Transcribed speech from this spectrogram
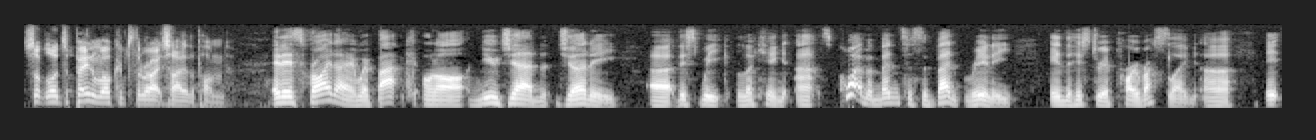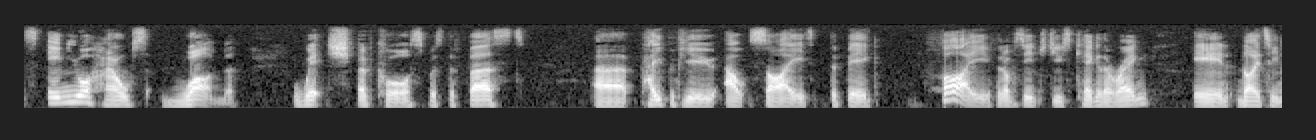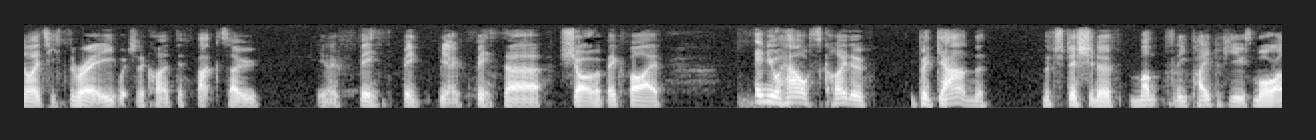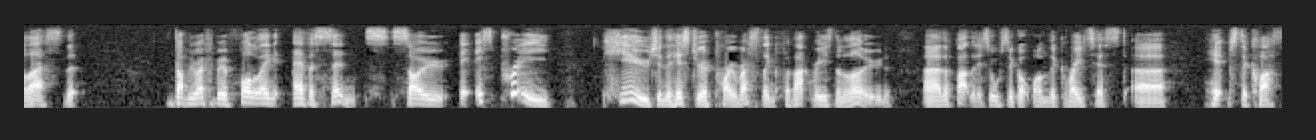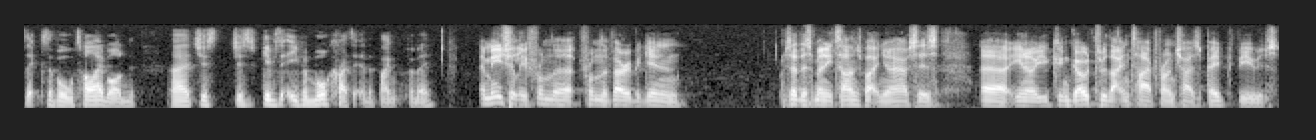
Sup, loads of pain, and welcome to the right side of the pond. It is Friday, and we're back on our new gen journey uh, this week, looking at quite a momentous event, really, in the history of pro wrestling. Uh, it's In Your House 1, which, of course, was the first uh, pay per view outside the big five that obviously introduced King of the Ring in 1993, which is a kind of de facto you know, fifth big, you know, fifth uh, show of a big five. In Your House kind of began the tradition of monthly pay per views, more or less, that WF have been following ever since. So it's pretty huge in the history of pro wrestling for that reason alone. Uh, the fact that it's also got one of the greatest uh, hipster classics of all time on uh, just just gives it even more credit in the bank for me. Immediately from the from the very beginning, I've said this many times about in your house is, uh, you know, you can go through that entire franchise of pay per views,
